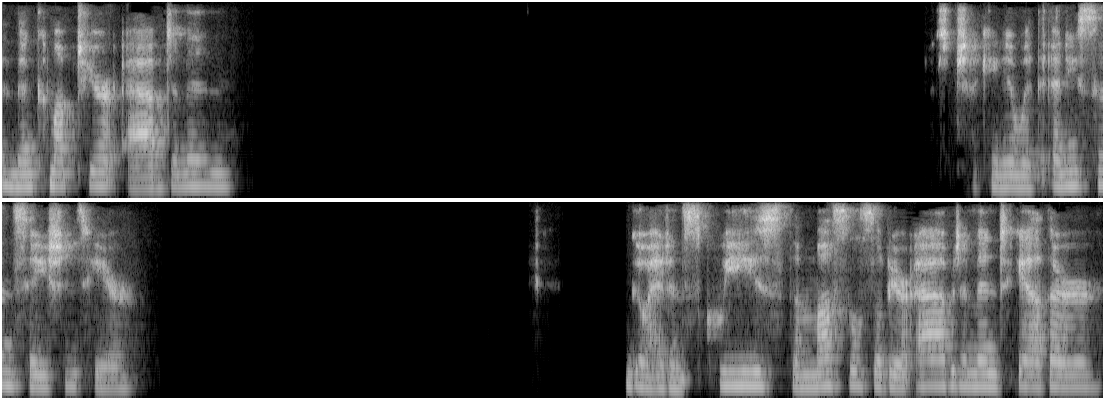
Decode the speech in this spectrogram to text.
And then come up to your abdomen. Just checking in with any sensations here. Go ahead and squeeze the muscles of your abdomen together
